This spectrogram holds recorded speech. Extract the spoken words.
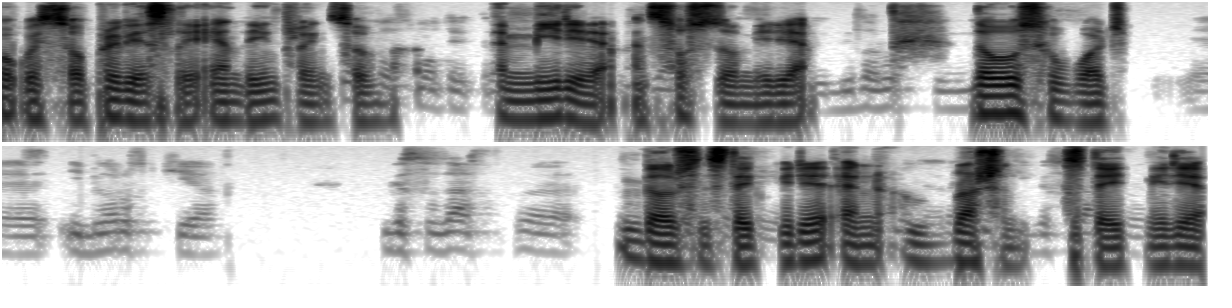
what we saw previously and the influence of media and sources of media. Those who watch Belarusian state media and Russian state media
